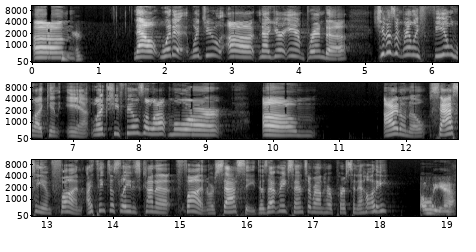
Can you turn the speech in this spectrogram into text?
Um Yes. Now, would it would you uh now your Aunt Brenda, she doesn't really feel like an aunt. Like she feels a lot more um I don't know, sassy and fun. I think this lady's kind of fun or sassy. Does that make sense around her personality? Oh yeah.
